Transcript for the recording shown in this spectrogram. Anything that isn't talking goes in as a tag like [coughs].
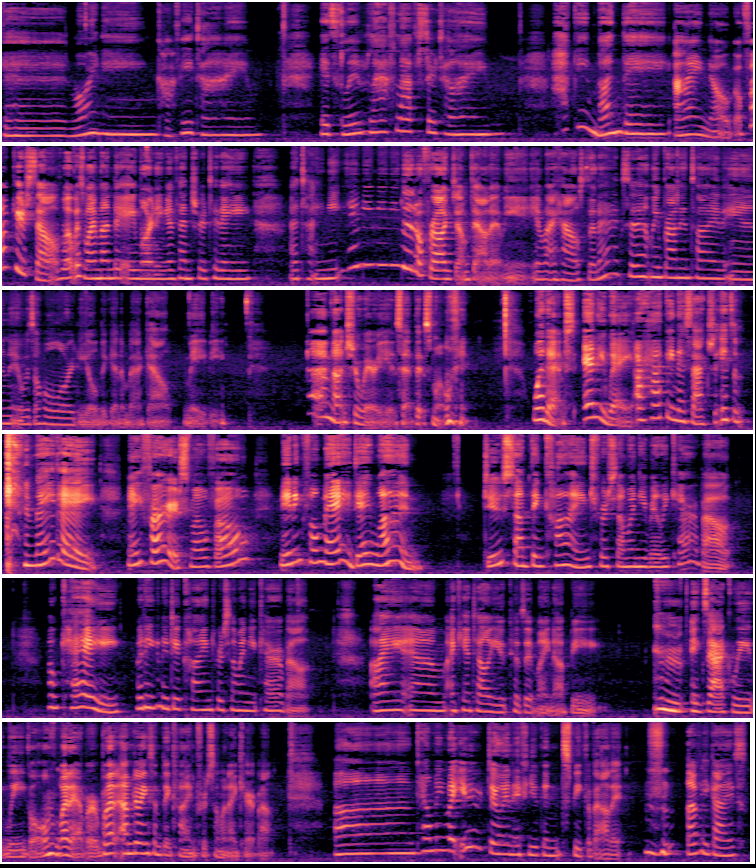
Good morning, coffee time. It's Live Laugh Lobster time. Happy Monday. I know, go fuck yourself. What was my Monday a morning adventure today? A tiny, itty bitty little frog jumped out at me in my house that I accidentally brought inside, and it was a whole ordeal to get him back out, maybe. I'm not sure where he is at this [laughs] moment. Whatevs. Anyway, our happiness action, it's [coughs] May Day. May 1st, mofo. Meaningful May, day one. Do something kind for someone you really care about. Okay, what are you going to do kind for someone you care about? I am, I can't tell you because it might not be [clears throat] exactly legal, [laughs] whatever, but I'm doing something kind for someone I care about. Uh, tell me what you're doing if you can speak about it. [laughs] Love you guys.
